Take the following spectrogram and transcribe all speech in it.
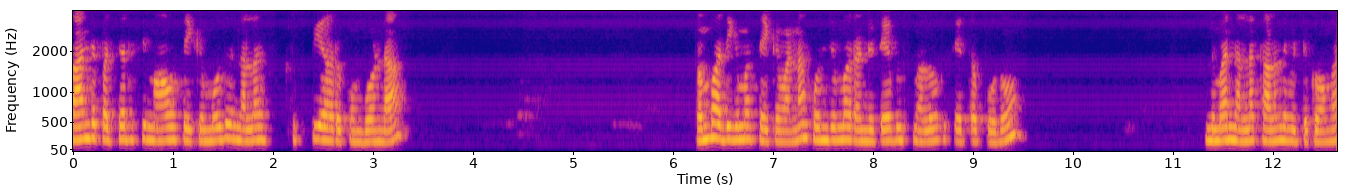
காஞ்ச பச்சரிசி மாவு சேர்க்கும் போது நல்லா கிறிஸ்பியாக இருக்கும் போண்டா. ரொம்ப அதிகமாக சேர்க்க வேணாம். கொஞ்சமாக ரெண்டு டேபிள் ஸ்பூன் அளவுக்கு சேர்த்தா போதும். இந்த மாதிரி நல்லா கலந்து விட்டுக்கோங்க.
